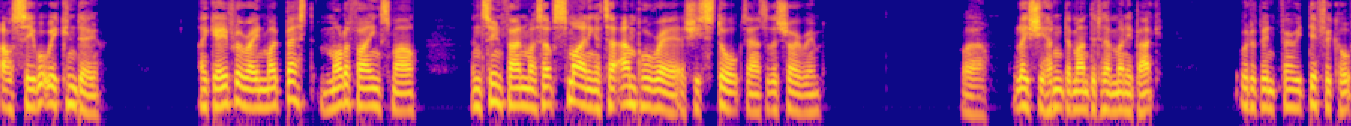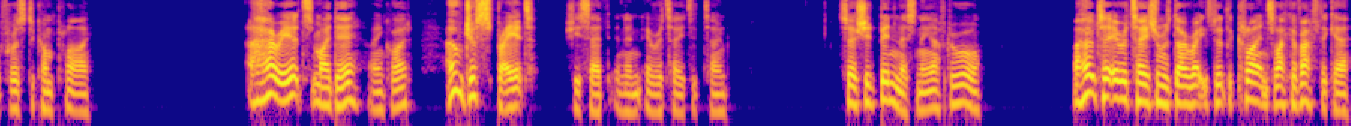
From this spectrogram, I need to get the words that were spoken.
I'll see what we can do. I gave Lorraine my best mollifying smile, and soon found myself smiling at her ample rear as she stalked out of the showroom. Well, at least she hadn't demanded her money back. it would have been very difficult for us to comply. Harriet, my dear, I inquired. Oh, just spray it, she said in an irritated tone. So she'd been listening after all. I hoped her irritation was directed at the client's lack of aftercare,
